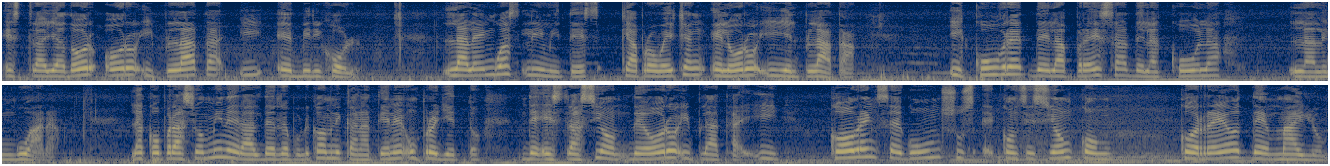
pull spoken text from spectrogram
estrellador, oro y plata y el virijol. Las lenguas límites que aprovechan el oro y el plata y cubre de la presa de la cola la lenguana. La Cooperación Mineral de República Dominicana tiene un proyecto de extracción de oro y plata y cobren según su concesión con correo de Milo.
